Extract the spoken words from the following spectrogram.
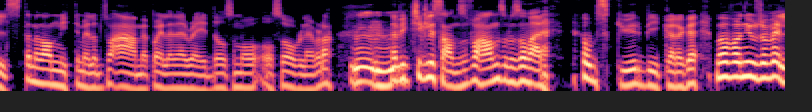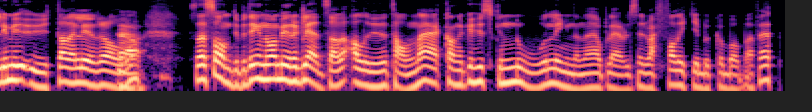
eldste, men han midt imellom som er med på hele det raidet, og som også overlever, da. Mm -hmm. Jeg fikk skikkelig sansen for han som en sånn der obskur bikarakter. Men han gjorde så veldig mye ut av den lille rollen. Ja. Så det er sånne type ting. Når man begynner å glede seg av alle de detaljene Jeg kan jo ikke huske noen lignende opplevelser, i hvert fall ikke i Book of Boba Fett.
